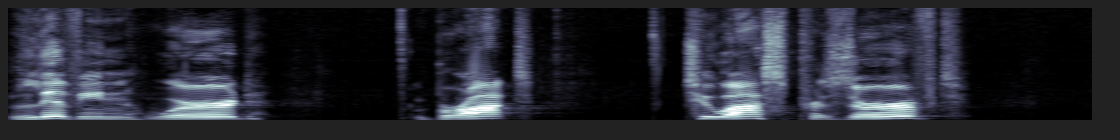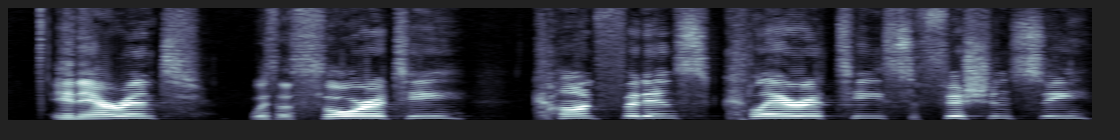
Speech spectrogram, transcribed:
living word brought to us, preserved, inerrant, with authority, confidence, clarity, sufficiency.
